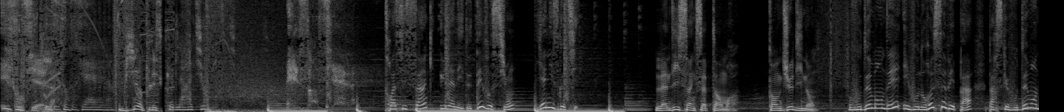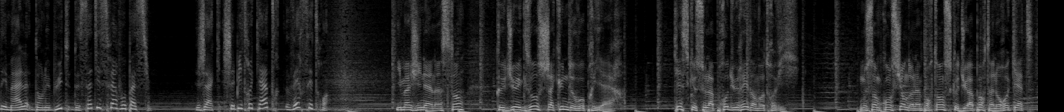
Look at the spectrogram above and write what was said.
Essentiel. Essentiel. Bien plus Que de la radio. essentiel. 365, une année de dévotion, Yanis Gauthier. Lundi 5 septembre. Quand Dieu dit non. Vous demandez et vous ne recevez pas parce que vous demandez mal dans le but de satisfaire vos passions. Jacques chapitre 4, verset 3. Imaginez un instant que Dieu exauce chacune de vos prières. Qu'est-ce que cela produirait dans votre vie? Nous sommes conscients de l'importance que Dieu apporte à nos requêtes,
